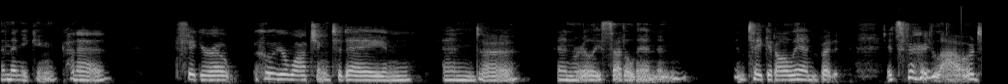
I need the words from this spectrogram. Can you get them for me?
and then you can kind of figure out who you're watching today and and uh, and really settle in and and take it all in. But it's very loud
